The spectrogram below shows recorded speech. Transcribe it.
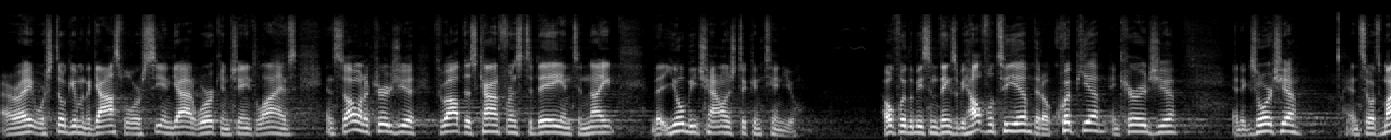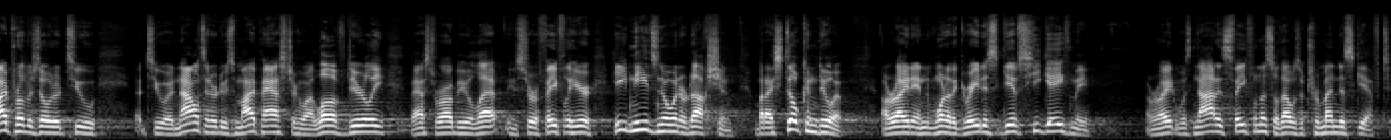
All right, we're still giving the gospel. We're seeing God work and change lives. And so I want to encourage you throughout this conference today and tonight that you'll be challenged to continue. Hopefully, there'll be some things that'll be helpful to you, that'll equip you, encourage you, and exhort you. And so it's my privilege, though, to, to announce and introduce my pastor, who I love dearly, Pastor Robbie Ouellette, who served faithfully here. He needs no introduction, but I still can do it. All right, and one of the greatest gifts he gave me, all right, was not his faithfulness, so that was a tremendous gift.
